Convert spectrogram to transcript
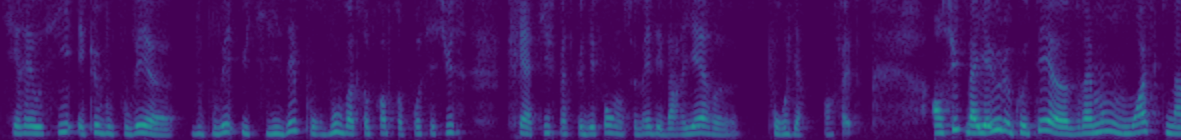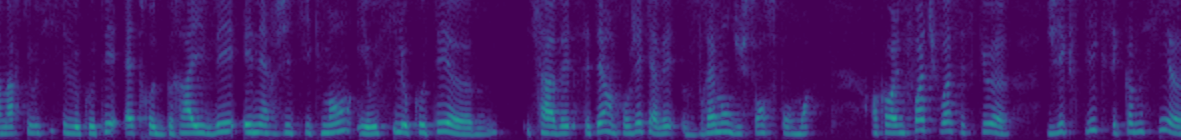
tiré aussi et que vous pouvez euh, vous pouvez utiliser pour vous votre propre processus créatif parce que des fois on se met des barrières pour rien en fait ensuite bah, il y a eu le côté vraiment moi ce qui m'a marqué aussi c'est le côté être drivé énergétiquement et aussi le côté c'était un projet qui avait vraiment du sens pour moi. Encore une fois, tu vois, c'est ce que euh, j'explique, c'est comme si euh,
